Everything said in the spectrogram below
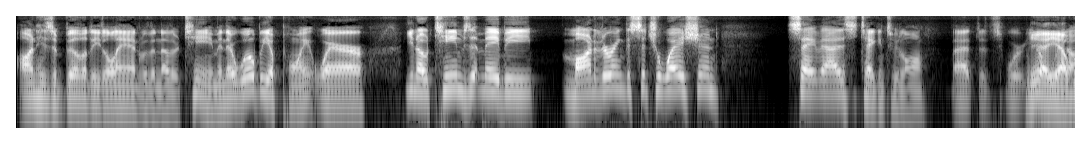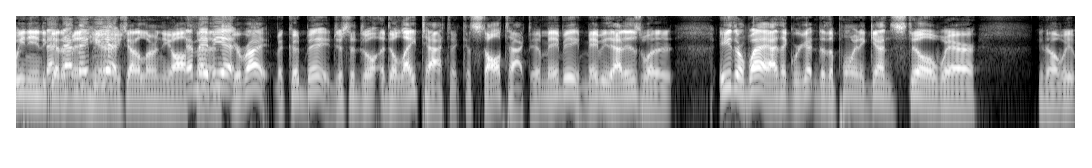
on his ability to land with another team. And there will be a point where, you know, teams that may be monitoring the situation say, ah, this is taking too long. That, it's, we're, yeah, know, yeah. we're done." We need to That- get that him in here. it. He's got to learn the offense. That may be it. You're right. It could be just a, del- a delay tactic, a stall tactic. Maybe, maybe that is what it. Either way, I think we're getting to the point again, still where, you know, we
